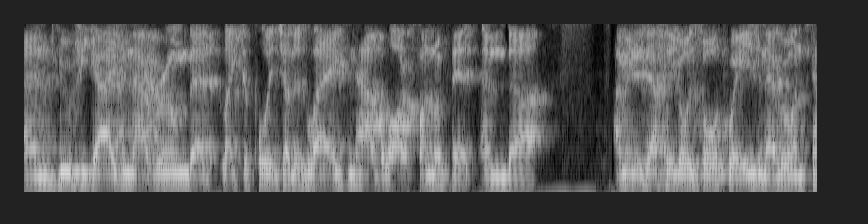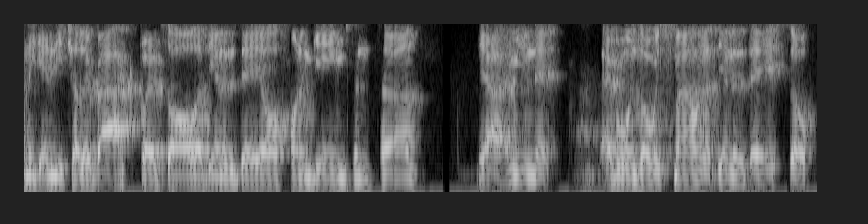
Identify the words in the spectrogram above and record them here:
and goofy guys in that room that like to pull each other's legs and have a lot of fun with it. And uh, I mean, it definitely goes both ways, and everyone's kind of getting each other back. But it's all at the end of the day, all fun and games. And uh, yeah, I mean, it, everyone's always smiling at the end of the day. So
